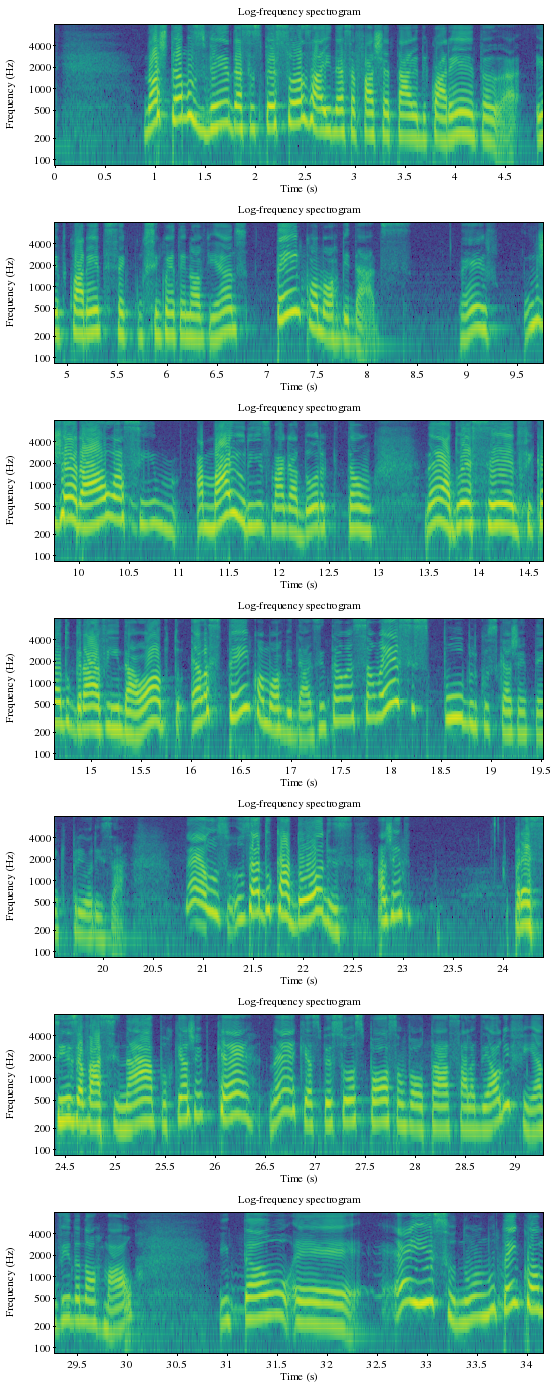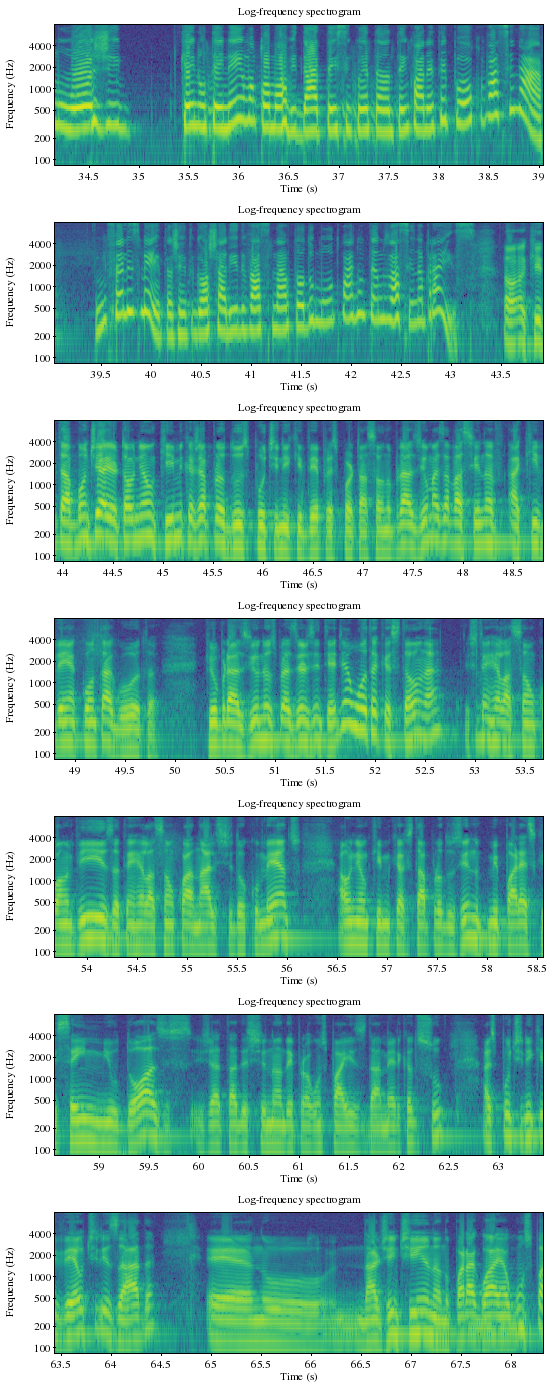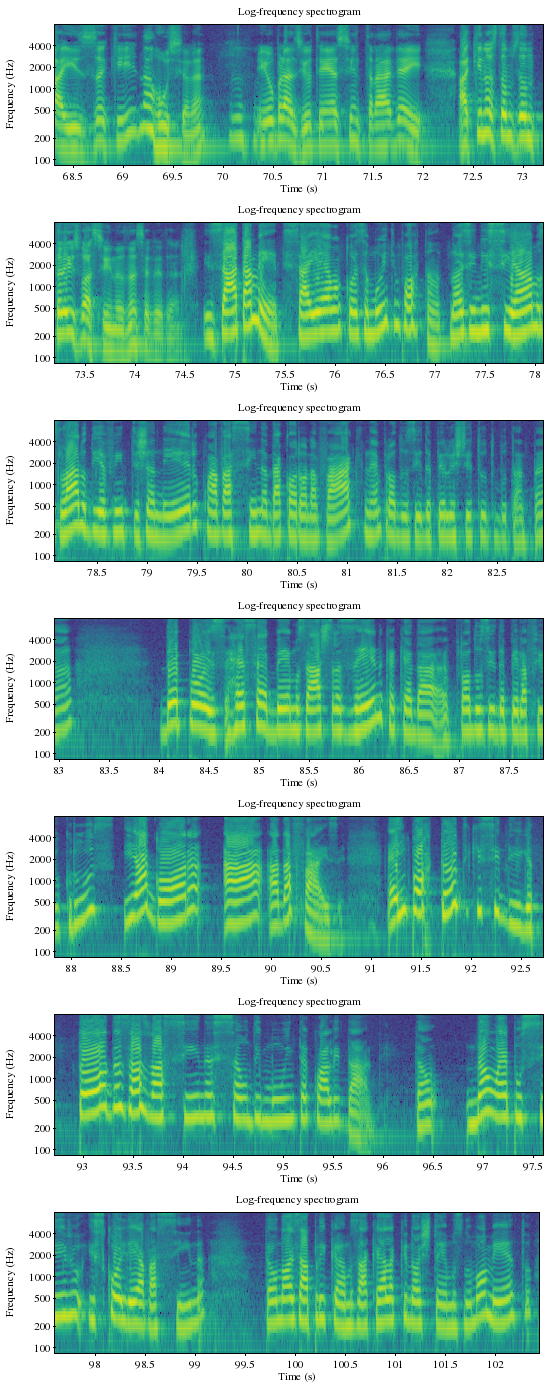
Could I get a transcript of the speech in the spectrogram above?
Nós estamos vendo essas pessoas aí nessa faixa etária de 40, entre 40 e 59 anos, têm comorbidades. Né? Em geral, assim, a maioria esmagadora que estão né, adoecendo, ficando grave e indo a óbito, elas têm comorbidades. Então, são esses públicos que a gente tem que priorizar. Né, os, os educadores, a gente precisa vacinar porque a gente quer né, que as pessoas possam voltar à sala de aula, enfim, a vida normal. Então, é, é isso. Não, não tem como hoje, quem não tem nenhuma comorbidade, tem 50 anos, tem 40 e pouco, vacinar. Infelizmente, a gente gostaria de vacinar todo mundo, mas não temos vacina para isso. Aqui tá. Bom dia, Ayrton. A União Química já produz Sputnik V para exportação no Brasil, mas a vacina aqui vem a conta-gota que o Brasil e os brasileiros entendem. É uma outra questão, né? Isso tem relação com a Anvisa, tem relação com a análise de documentos. A União Química está produzindo, me parece que 100 mil doses, já está destinando aí para alguns países da América do Sul. A Sputnik V é utilizada é, no, na Argentina, no Paraguai, uhum. em alguns países aqui, na Rússia, né? Uhum. E o Brasil tem esse entrave aí. Aqui nós estamos dando três vacinas, né, secretária? Exatamente. Isso aí é uma coisa muito importante. Nós iniciamos lá no dia 20 de janeiro com a vacina da Coronavac, né, produzida pelo Instituto Butantan. Depois recebemos a AstraZeneca, que é da, produzida pela Fiocruz, e agora a, a da Pfizer. É importante que se diga, todas as vacinas são de muita qualidade. Então, não é possível escolher a vacina. Então, nós aplicamos aquela que nós temos no momento.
